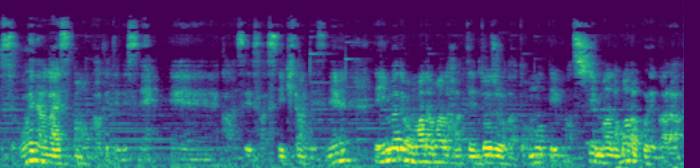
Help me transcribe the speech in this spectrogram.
すごい長いスパンをかけてですね、えー、完成させてきたんですね。で今でもまだまだ発展途上だと思っていますしまだまだこれから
